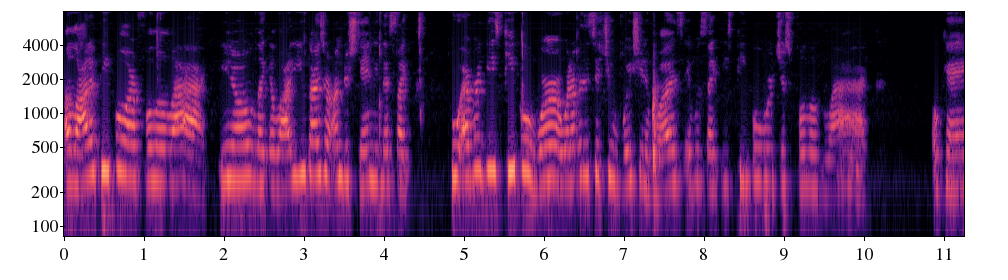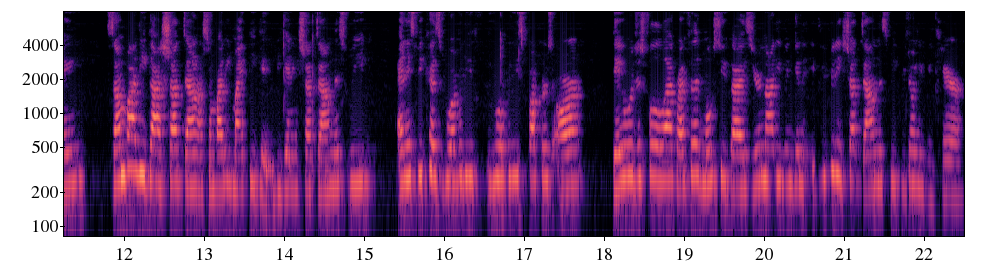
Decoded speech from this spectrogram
A lot of people are full of lack. You know, like a lot of you guys are understanding this. Like, whoever these people were, or whatever the situation was, it was like these people were just full of lack. Okay? Somebody got shut down, or somebody might be, get, be getting shut down this week. And it's because whoever these whoever these fuckers are, they were just full of lack. But I feel like most of you guys, you're not even gonna. If you're getting shut down this week, you don't even care.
